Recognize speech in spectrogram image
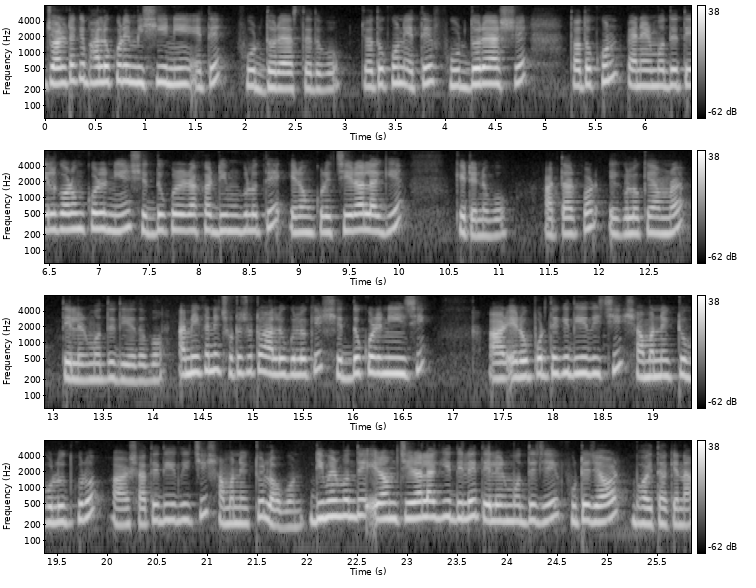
জলটাকে ভালো করে মিশিয়ে নিয়ে এতে ফুট ধরে আসতে দেবো। যতক্ষণ এতে ফুট ধরে আসে, ততক্ষণ প্যানের মধ্যে তেল গরম করে নিয়ে সেদ্ধ করে রাখা ডিমগুলোতে এরম করে চেরা লাগিয়ে কেটে নেব। আর তারপর এগুলোকে আমরা তেলের মধ্যে দিয়ে দেবো। আমি এখানে ছোট ছোট আলুগুলোকে সেদ্ধ করে নিয়েছি। আর এর ওপর থেকে দিয়ে দিচ্ছি সামান্য একটু হলুদ গুঁড়ো, আর সাথে দিয়ে দিচ্ছি সামান্য একটু লবণ। ডিমের মধ্যে এরম চেরা লাগিয়ে দিলে তেলের মধ্যে যে ফুটে যাওয়ার ভয় থাকে না।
